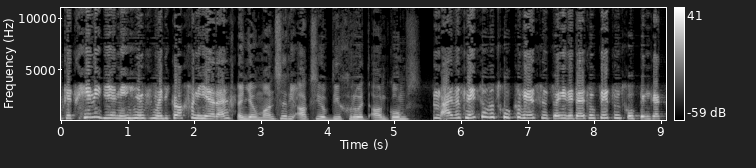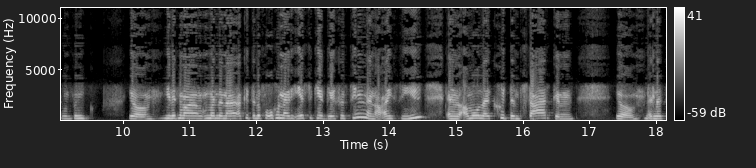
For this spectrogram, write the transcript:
Ek het geen idee nie met die krag van die Here. En jou man se reaksie op die groot aankoms? Um, hy was net so geskok geweest so jy weet hy het nog steeds geskok dink ek want dink ja, jy weet maar maar nou ek het hulle volgende nou die eerste keer weer gesien in ICU en almal lyk like goed en sterk en ja, hulle het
